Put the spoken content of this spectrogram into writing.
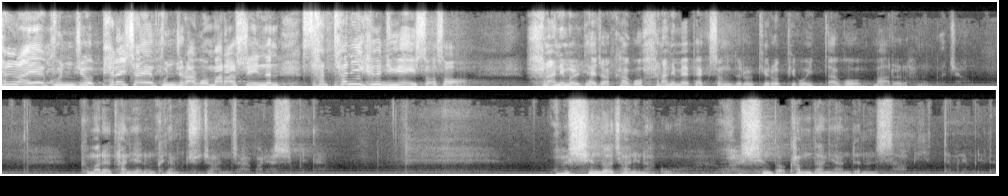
헬라의 군주 페르시아의 군주라고 말할 수 있는 사탄이 그 뒤에 있어서 하나님을 대적하고 하나님의 백성들을 괴롭히고 있다고 말을 하는 거죠. 그 말에 다니엘은 그냥 주저앉아 버렸습니다. 훨씬 더 잔인하고 훨씬 더 감당이 안 되는 싸움이기 때문입니다.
